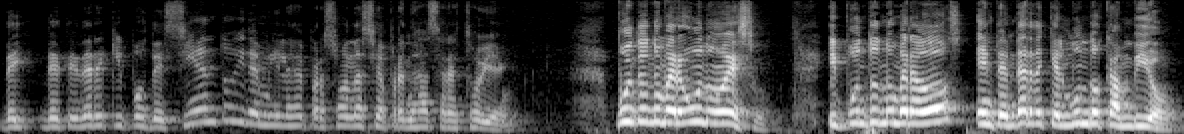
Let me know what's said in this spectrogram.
de, tener equipos de cientos y de miles de personas si aprendes a hacer esto bien. Punto número uno, eso. Y punto número dos, entender de que el mundo cambió.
